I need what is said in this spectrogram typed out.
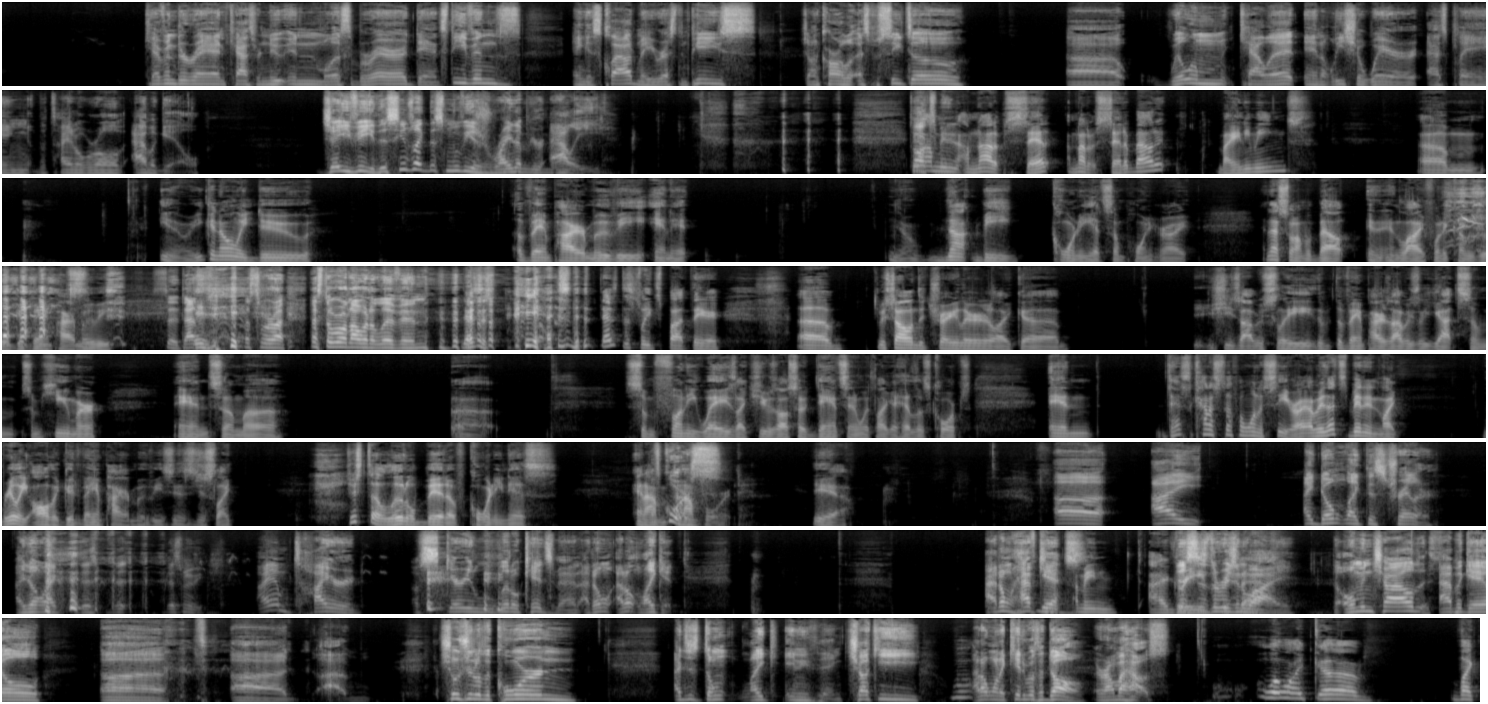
Kevin Durand, Kathryn Newton, Melissa Barrera, Dan Stevens, Angus Cloud, may he rest in peace, Giancarlo Esposito, uh, Willem Catlett, and Alisha Weir as playing the title role of Abigail. JV, this seems like this movie is right up your Hmm. alley. Yeah, I to me. mean, I'm not upset. I'm not upset about it by any means. Um, you know, you can only do a vampire movie and it, you know, not be corny at some point, right? And that's what I'm about in, in life when it comes to a good vampire movie. That's that's where I that's the world I want to live in. that's the, yeah, that's the, that's the sweet spot there. Um, we saw in the trailer like uh, she's obviously the, the vampire's obviously got some some humor and some uh uh some funny ways like she was also dancing with like a headless corpse and that's the kind of stuff i want to see right i mean that's been in like really all the good vampire movies is just like just a little bit of corniness and i'm, and I'm for it yeah Uh, I I don't like this trailer. I don't like this, this this movie. I am tired of scary little kids, man. I don't I don't like it. I don't have yeah kids. i mean i agree this is the reason why. The Omen Child, Abigail, uh, uh, uh, Children of the Corn. I just don't like anything. Chucky. I don't want a kid with a doll around my house. Well, like, uh, like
